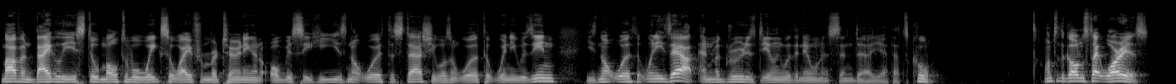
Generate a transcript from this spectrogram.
Marvin Bagley is still multiple weeks away from returning, and obviously he is not worth the stash. He wasn't worth it when he was in. He's not worth it when he's out. And is dealing with an illness, and uh, yeah, that's cool. On to the Golden State Warriors.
